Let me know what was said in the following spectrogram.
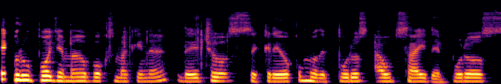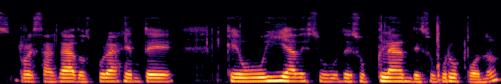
Este grupo llamado Vox Máquina, de hecho, se creó como de puros outsider, puros rezagados, pura gente que huía de su, de su clan, de su grupo, ¿no?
